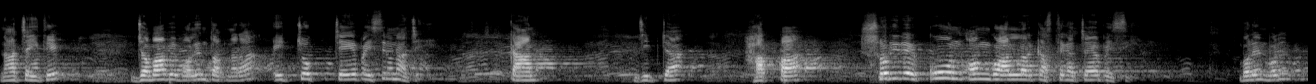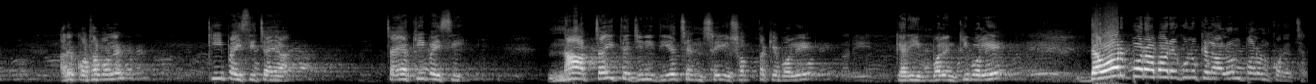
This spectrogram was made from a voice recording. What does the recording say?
না চাইতে জবাবে বলেন তো আপনারা, এই চোখ চেয়ে পাইছি না না চেয়ে? কান জিপটা হাত পা, শরীরের কোন অঙ্গ আল্লাহর কাছ থেকে চায়া পাইছি? বলেন বলেন। আরে কথা বলেন। কি পাইছি চায়া? চায়া কি পাইছি? না চাইতে যিনি দিয়েছেন সেই সত্তাকে বলে করিম। বলেন, কি বলে? দেওয়ার পর আবার এগুলোকে লালন পালন করেছেন,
